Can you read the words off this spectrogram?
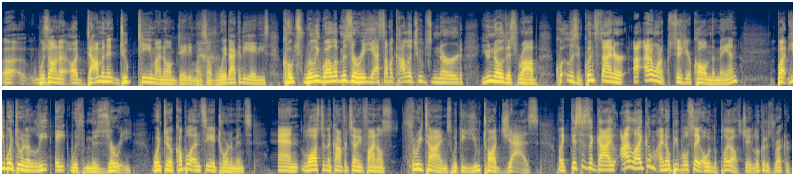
Uh, was on a, a, dominant Duke team. I know I'm dating myself way back in the 80s. Coached really well at Missouri. Yes, I'm a college hoops nerd. You know this, Rob. Qu- listen, Quin Snyder, I, I don't want to sit here call him the man, but he went to an Elite Eight with Missouri, went to a couple NCAA tournaments, and lost in the conference semifinals three times with the Utah Jazz. Like this is a guy I like him. I know people say, "Oh, in the playoffs, Jay, look at his record.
